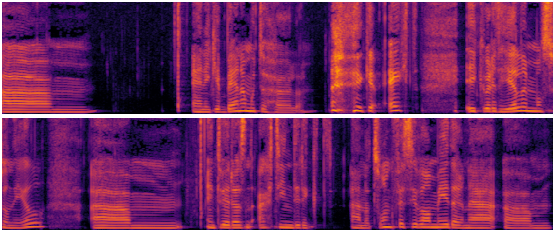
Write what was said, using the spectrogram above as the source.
Um, en ik heb bijna moeten huilen. ik heb echt... Ik werd heel emotioneel. Um, in 2018 deed ik aan het Songfestival mee. Daarna um,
